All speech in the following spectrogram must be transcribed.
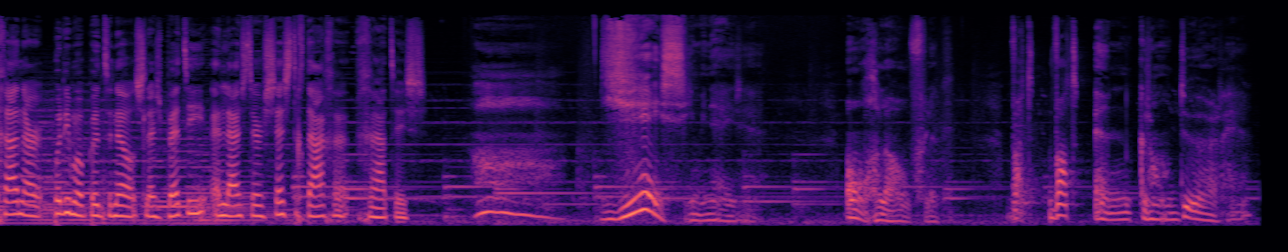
Ga naar podimo.nl slash Betty en luister 60 dagen gratis. Oh, jezus. Ongelooflijk. Wat, wat een grandeur, hè?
